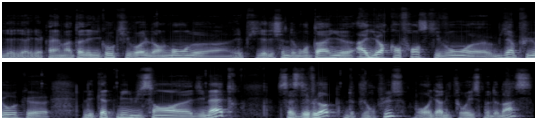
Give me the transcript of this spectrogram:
Il y, a, quand même un tas d'hélicos qui volent dans le monde, euh, et puis il y a des chaînes de montagne ailleurs qu'en France qui vont bien plus haut que les 4810 mètres. Ça se développe de plus en plus. On regarde du tourisme de masse.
